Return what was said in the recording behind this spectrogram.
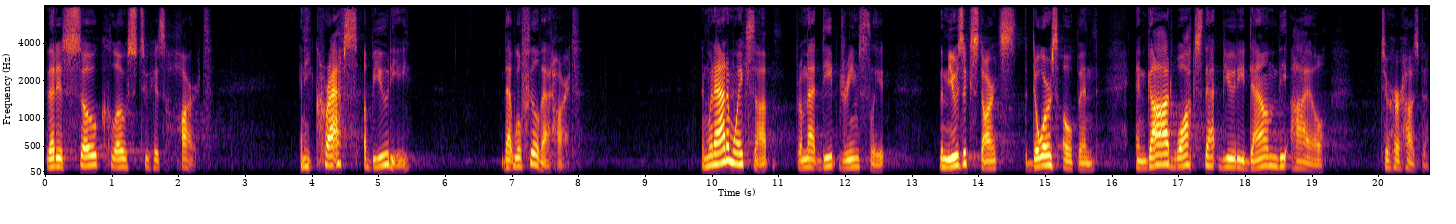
that is so close to his heart, and he crafts a beauty that will fill that heart. And when Adam wakes up from that deep dream sleep, the music starts, the doors open, and God walks that beauty down the aisle to her husband.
